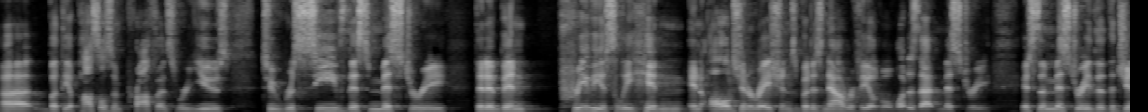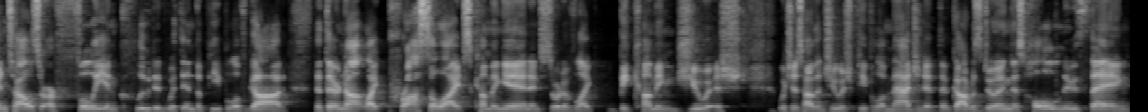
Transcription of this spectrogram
uh, but the apostles and prophets were used to receive this mystery that had been previously hidden in all generations, but is now revealed. Well, what is that mystery? It's the mystery that the Gentiles are fully included within the people of God, that they're not like proselytes coming in and sort of like becoming Jewish, which is how the Jewish people imagined it, that God was doing this whole new thing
